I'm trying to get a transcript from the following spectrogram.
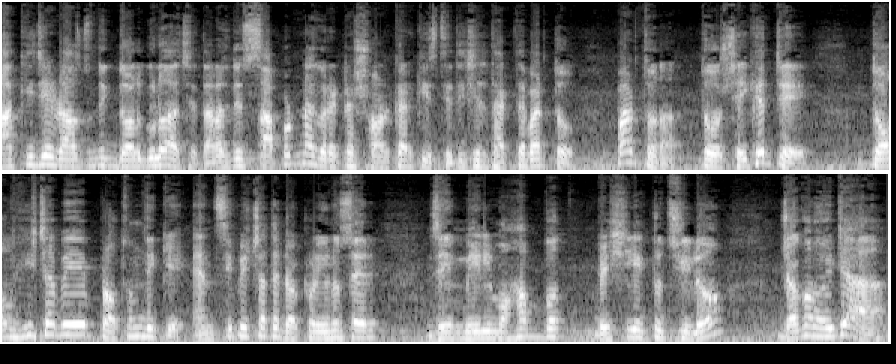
বাকি যে রাজনৈতিক দলগুলো আছে, তারা যদি সাপোর্ট না করে একটা সরকার কি স্থিতিশীল থাকতে পারতো? পারতো না। তো সেই ক্ষেত্রে দল হিসাবে প্রথম দিকে এনসিপির সাথে ডক্টর ইউনুসের যে মিল মহাব্বত বেশি একটু ছিল, যখন ওইটা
